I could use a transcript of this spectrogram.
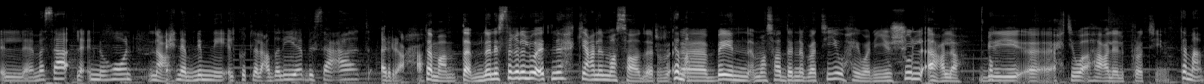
المساء لأنه هون نعم. إحنا بنبني الكتلة العضلية بساعات الراحة. تمام. طيب بدنا نستغل الوقت نحكي عن المصادر. تمام. آه بين مصادر نباتية وحيوانية شو الأعلى باحتوائها على البروتين؟ تمام.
